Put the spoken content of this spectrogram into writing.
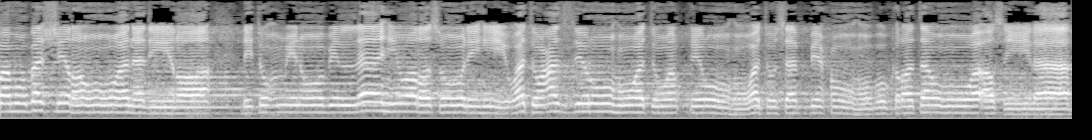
ومبشرا ونذيرا لتؤمنوا بالله ورسوله وتعزروه وتوقروه وتسبحوه بكرة وأصيلا.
